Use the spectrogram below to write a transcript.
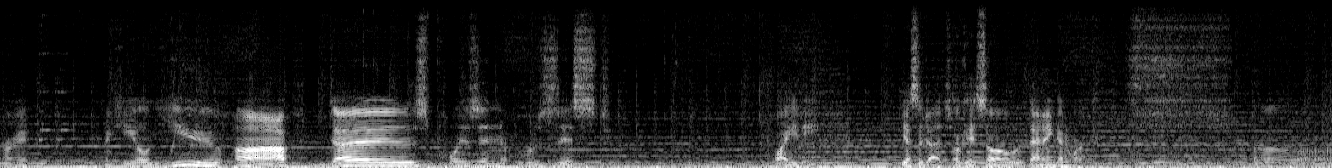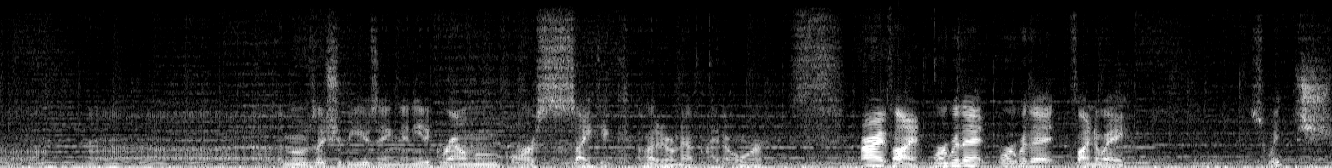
Alright. Gonna heal you up. Does poison resist fighting? Yes, it does. Okay, so that ain't gonna work. Uh, uh, the moves I should be using. I need a ground move or a psychic, but I don't have either or. Alright, fine. Work with it. Work with it. Find a way. Switch.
